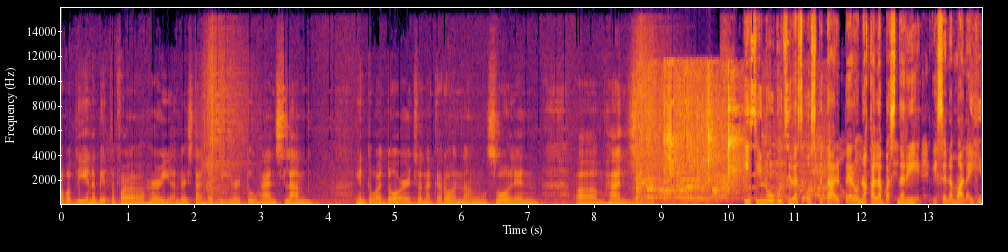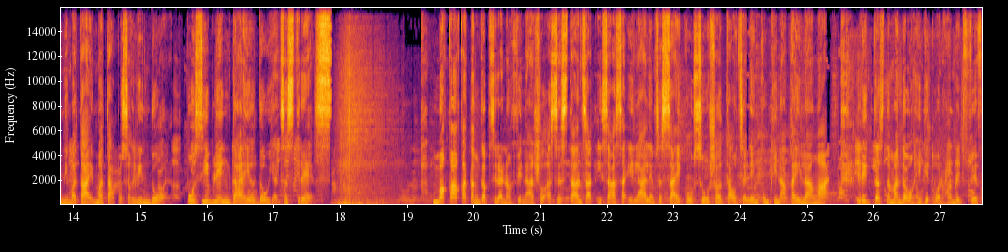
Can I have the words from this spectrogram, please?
probably in a bit of a hurry, understandably. Her two hands slammed into a door, so nagkaroon ng swollen um, hands. Isinugod sila sa ospital pero nakalabas na rin. Isa naman ay hinimatay matapos ang lindol. Posibleng dahil daw yan sa stress. Makakatanggap sila ng financial assistance at isa sa ilalim sa psychosocial counseling kung kinakailangan. Ligtas naman daw ang higit 150,000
